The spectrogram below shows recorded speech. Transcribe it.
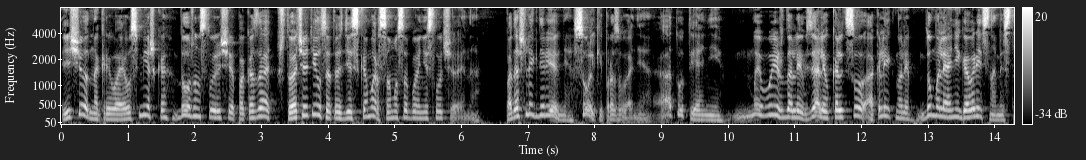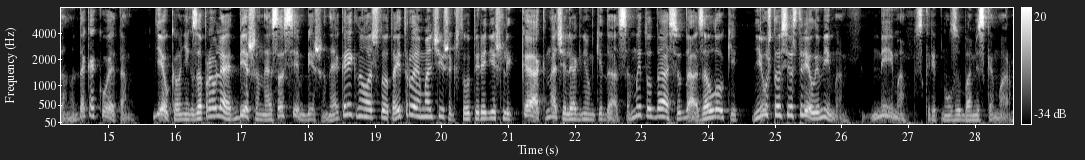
Еще одна кривая усмешка, долженствующая показать, что очутился-то здесь комар само собой не случайно. Подошли к деревне, сольки прозвания, а тут и они. Мы выждали, взяли в кольцо, окликнули, думали, они говорить с нами станут. Да какое там? Девка у них заправляет, бешеная, совсем бешеная. Крикнула что-то, и трое мальчишек, что впереди шли, как начали огнем кидаться. Мы туда-сюда, за луки. Неужто все стрелы мимо? Мимо, скрипнул зубами Скамар.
